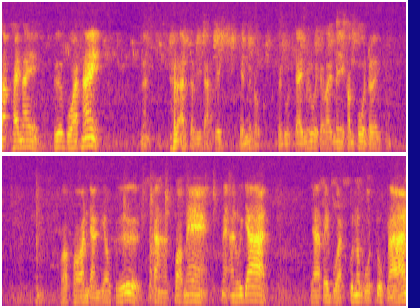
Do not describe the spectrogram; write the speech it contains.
ทรัพย์ภายใน คือบวชให้นั่นพระอันตวิดาไปเห็นแล้วก็กระดูดใจไม่รู้จะอะไรไม่มีคำพูดเลยออพรอย่างเดียวคือถ้าหากพ่อแม่ไม่อนุญาต อย่าไปบวชคุณบุตรลูกหลาน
